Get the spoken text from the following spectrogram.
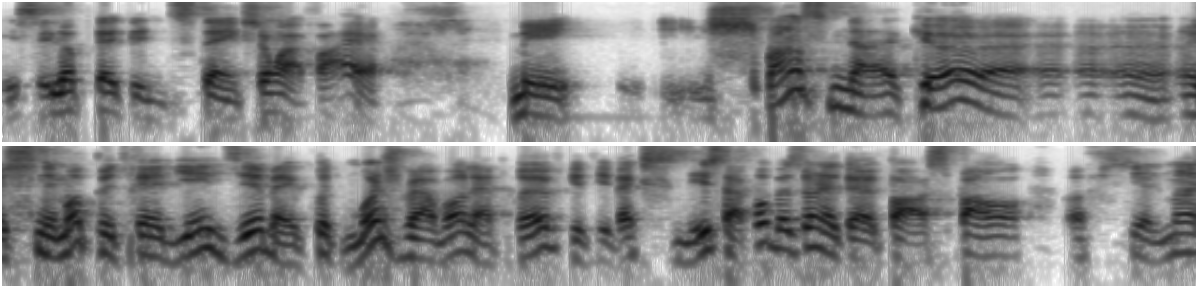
Et c'est là peut-être une distinction à faire. Mais je pense que euh, un, cinéma peut très bien dire ben écoute, moi je veux avoir la preuve que tu es vacciné, ça n'a pas besoin d'être un passeport officiellement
